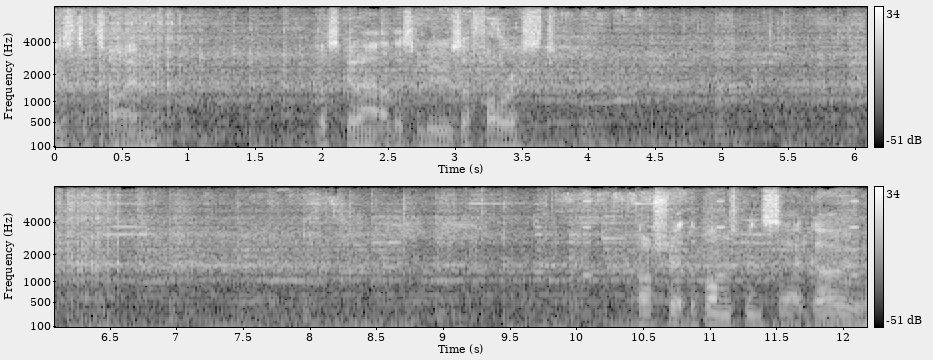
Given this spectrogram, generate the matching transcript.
Waste of time. Let's get out of this loser forest. Oh shit, the bomb's been set, go!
